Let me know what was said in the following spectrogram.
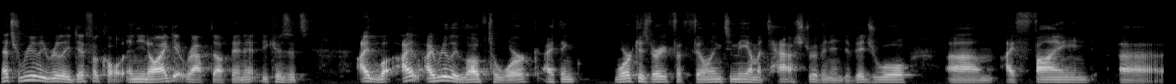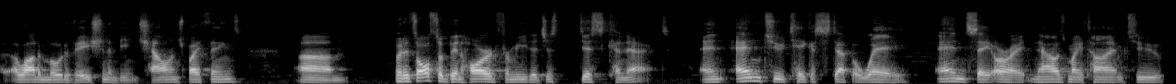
That's really, really difficult. And, you know, I get wrapped up in it because it's, I, lo- I, I really love to work. I think work is very fulfilling to me. I'm a task driven individual. Um, I find uh, a lot of motivation in being challenged by things. Um, but it's also been hard for me to just disconnect and, and to take a step away and say, all right, now is my time to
